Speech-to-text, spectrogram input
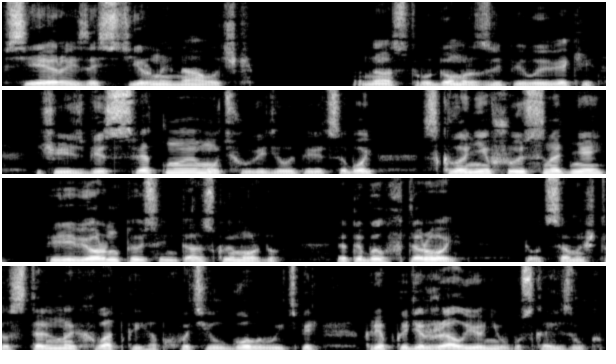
в серой застиранной наволочке. Она с трудом разлепила веки и через бесцветную муть увидела перед собой склонившуюся над ней перевернутую санитарскую морду. Это был второй, тот самый, что стальной хваткой обхватил голову и теперь крепко держал ее, не выпуская из рук.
